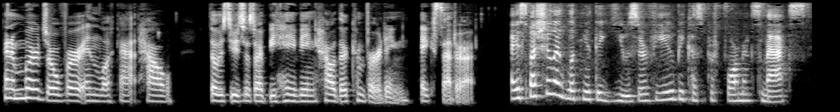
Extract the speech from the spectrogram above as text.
kind of merge over and look at how those users are behaving, how they're converting, etc. I especially like looking at the user view because Performance Max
